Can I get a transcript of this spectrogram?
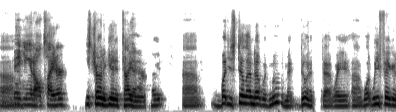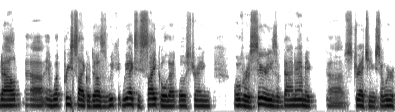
um, making it all tighter. Just trying to get it tighter, yeah. right? But you still end up with movement doing it that way. Uh, what we figured out uh, and what pre-cycle does is we we actually cycle that bowstring over a series of dynamic uh, stretching. So we're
